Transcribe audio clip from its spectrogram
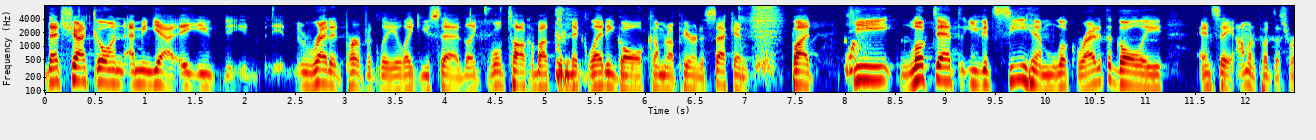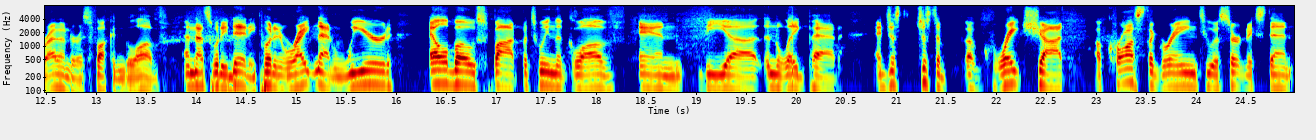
that shot going. I mean, yeah, it, you it, it read it perfectly, like you said. Like we'll talk about the Nick Leddy goal coming up here in a second, but he looked at. You could see him look right at the goalie and say, "I'm going to put this right under his fucking glove," and that's what he did. He put it right in that weird elbow spot between the glove and the uh and the leg pad, and just just a, a great shot across the grain to a certain extent.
